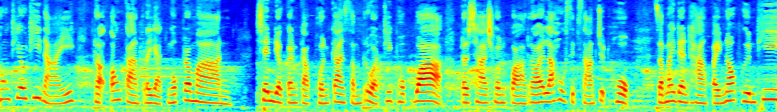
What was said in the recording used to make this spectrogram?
ท่องเที่ยวที่ไหน เพราะต้องการประหยัดงบประมาณ เช่นเดียวกันกับผลการสำรวจที่พบว่าประชาชนกว่าร้อยละ 63.6 จะไม่เดินทางไปนอกพื้นที่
